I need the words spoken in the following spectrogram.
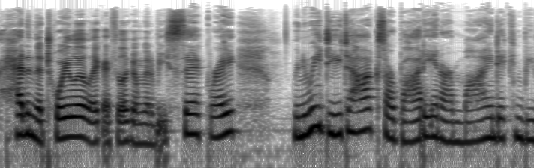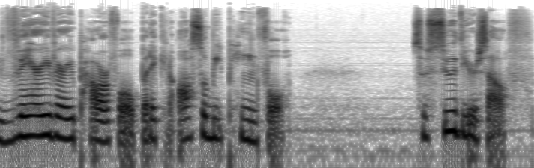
head in the toilet, like I feel like I'm gonna be sick, right? When we detox our body and our mind, it can be very, very powerful, but it can also be painful. So soothe yourself.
